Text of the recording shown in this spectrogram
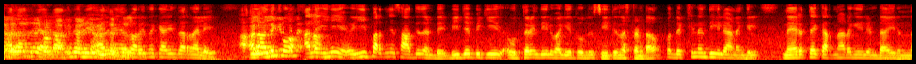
അല്ല, അതിന് പറയുന്ന കാര്യം പറഞ്ഞാലേ അല്ല, ഇനി ഈ പറഞ്ഞ സാധ്യത ഉണ്ട് ബി ജെ പിക്ക് ഉത്തരേന്ത്യയിൽ വലിയ തോതിൽ സീറ്റ് നഷ്ടം ഉണ്ടാവും ഇപ്പൊ ദക്ഷിണേന്ത്യയിലാണെങ്കിൽ നേരത്തെ കർണാടകയിൽ ഉണ്ടായിരുന്ന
